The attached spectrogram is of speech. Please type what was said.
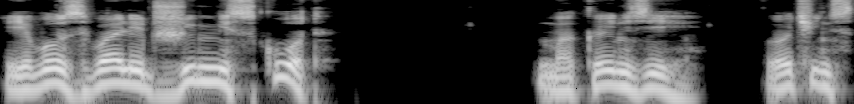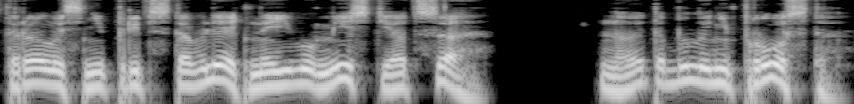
его звали Джимми Скотт. Маккензи очень старалась не представлять на его месте отца, но это было непросто.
